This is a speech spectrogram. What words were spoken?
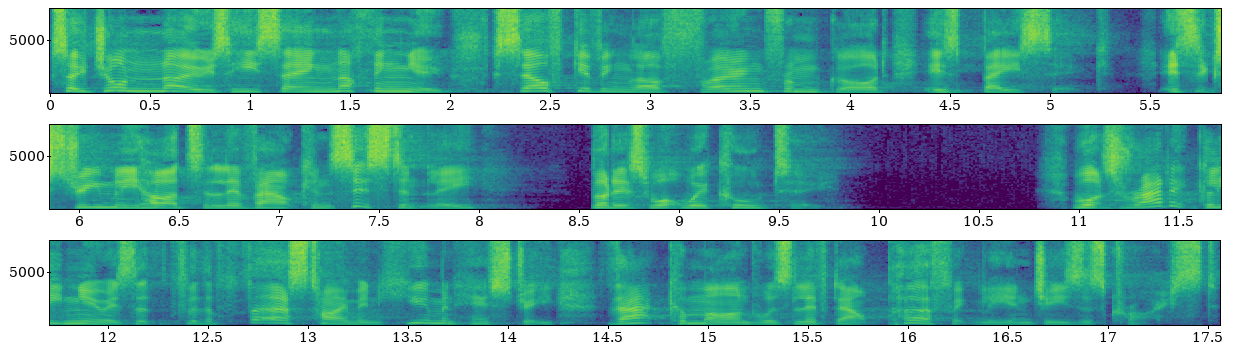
So John knows he's saying nothing new. Self giving love flowing from God is basic. It's extremely hard to live out consistently, but it's what we're called to. What's radically new is that for the first time in human history, that command was lived out perfectly in Jesus Christ.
